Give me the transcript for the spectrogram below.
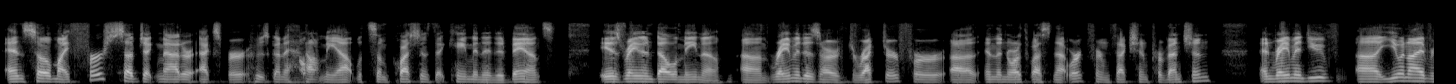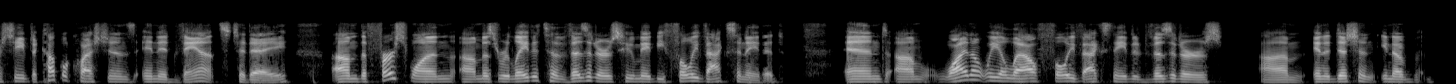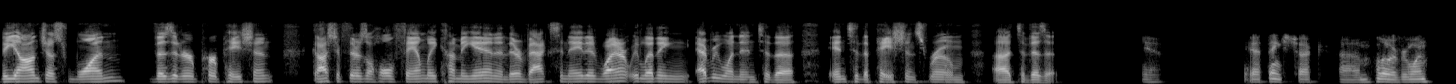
And so my first subject matter expert who's going to help me out with some questions that came in in advance is Raymond Bellamino. Um, Raymond is our director for uh, in the Northwest Network for Infection Prevention. And Raymond, you've uh, you and I have received a couple questions in advance today. Um, the first one um, is related to visitors who may be fully vaccinated. And um, why don't we allow fully vaccinated visitors um, in addition, you know, beyond just one visitor per patient, gosh, if there's a whole family coming in and they're vaccinated, why aren't we letting everyone into the into the patient's room uh, to visit? Yeah, yeah. Thanks, Chuck. Um, hello, everyone.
